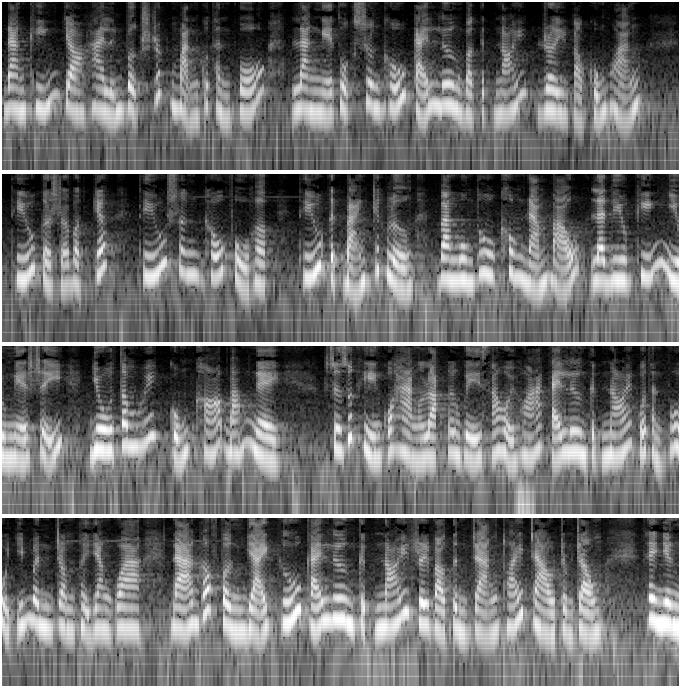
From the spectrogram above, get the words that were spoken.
đang khiến cho hai lĩnh vực rất mạnh của thành phố là nghệ thuật sân khấu cải lương và kịch nói rơi vào khủng hoảng. Thiếu cơ sở vật chất, thiếu sân khấu phù hợp thiếu kịch bản chất lượng và nguồn thu không đảm bảo là điều khiến nhiều nghệ sĩ dù tâm huyết cũng khó bám nghề. Sự xuất hiện của hàng loạt đơn vị xã hội hóa cải lương kịch nói của thành phố Hồ Chí Minh trong thời gian qua đã góp phần giải cứu cải lương kịch nói rơi vào tình trạng thoái trào trầm trọng. Thế nhưng,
